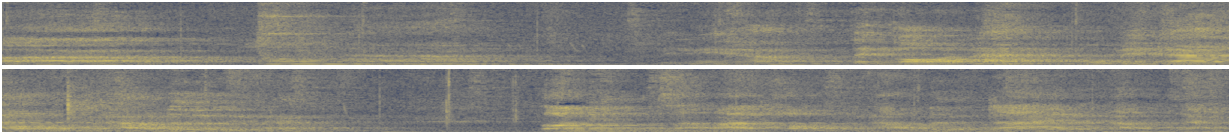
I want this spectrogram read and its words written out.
้าวห้องน้ำเป็นไงครับ แต่ก่อนนะ ผมไม่กล้าถอดรองเท้าเดินเลยนะ ตอนนี้ผมสามารถถอดรองเท้าเดินได้นะครับอย่าง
